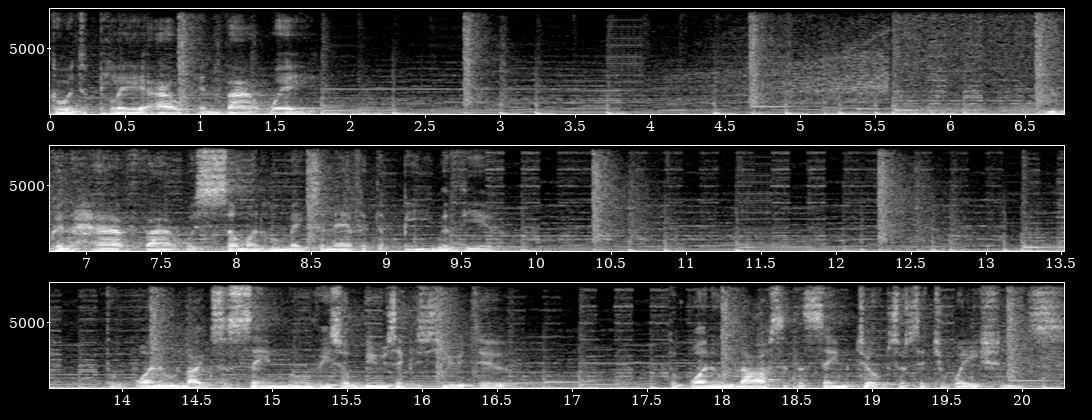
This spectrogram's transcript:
going to play out in that way. You can have that with someone who makes an effort to be with you. The one who likes the same movies or music as you do, the one who laughs at the same jokes or situations.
